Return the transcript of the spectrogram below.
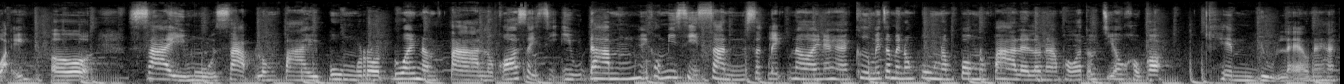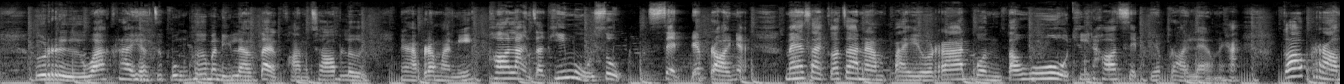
วย เออ ใส่หมูสับลงไปปรุงรสด้วยน้ำตาล แล้วก็ใส่ซีอิ๊วดำให้เขามีสีสันสักเล็กน้อยนะคะคือไม่จำเป็นต้องปรุงน้ำปงน้ำปลาอะไรแล้วนะเพราะว่าเต้าเจี้ยวเขาก็เค็มอยู่แล้วนะคะหรือว่าใครอยากจะปรุงเพิ่มอันนี้แล้วแต่ความชอบเลยนะคะประมาณนี้พอหลังจากที่หมูสุกเสร็จเรียบร้อยเนี่ยแม่ใจก็จะนำไปราดบนเต้าหู้ที่ทอดเสร็จเรียบร้อยแล้วนะคะ ก็พร้อม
